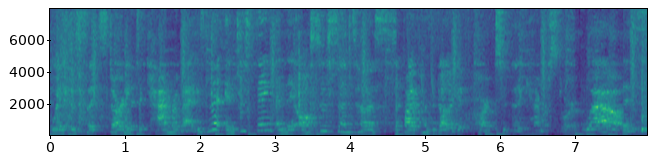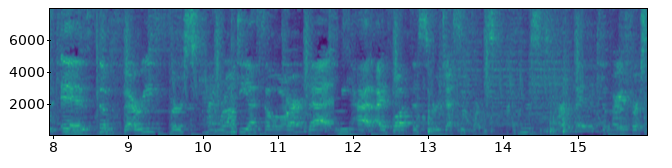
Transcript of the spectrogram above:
when it was like starting. It's a camera bag. Isn't that interesting? And they also sent us a $500 gift card to the camera store. Wow. This is the very first camera, DSLR, that we had. I bought this for Jesse for his, I think this was his birthday, like the very first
